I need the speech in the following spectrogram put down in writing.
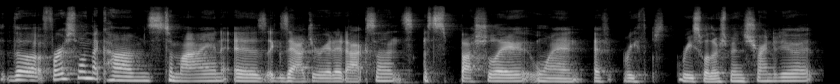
The first one that comes to mind is exaggerated accents, especially when if Reese, Witherspoon's trying to do it.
